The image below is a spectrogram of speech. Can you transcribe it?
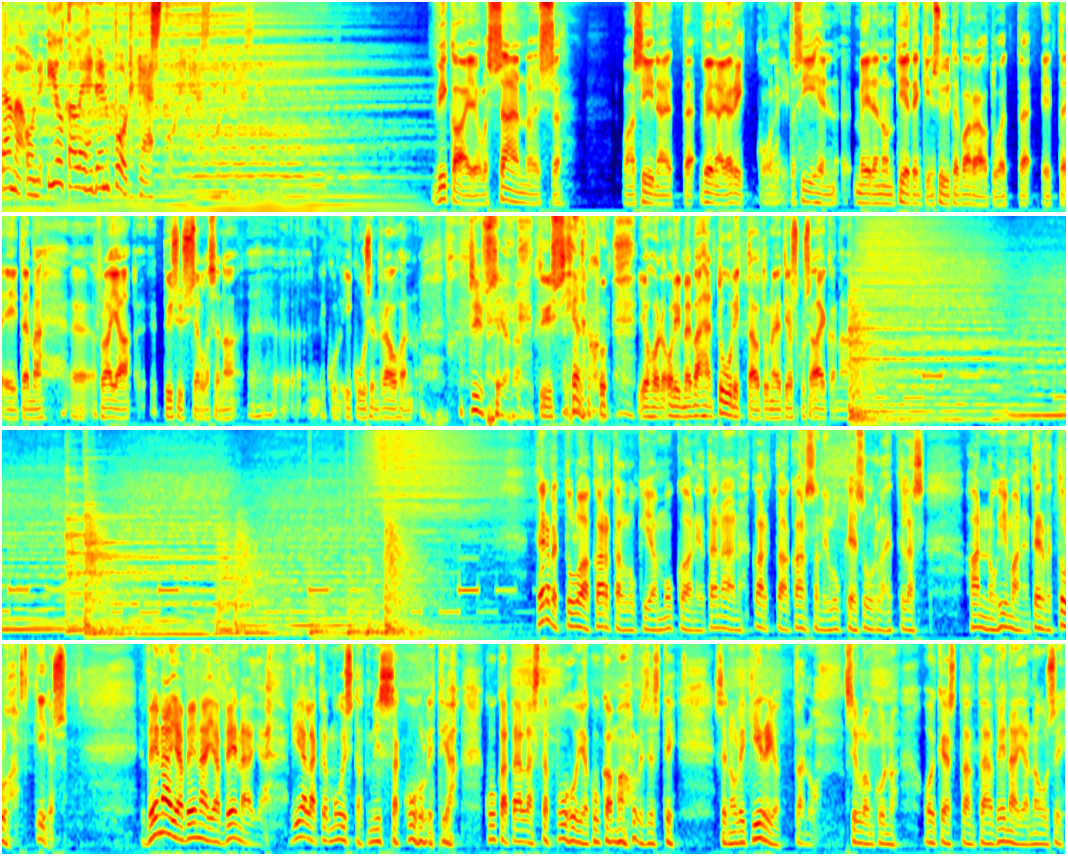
Tämä on Iltalehden podcast. Vika ei ole säännöissä, vaan siinä, että Venäjä rikkoo Mutta niitä. siihen meidän on tietenkin syytä varautua, että, että ei tämä raja pysy sellaisena niin kuin ikuisen rauhan tyyssijänä, tyyssijänä johon olimme vähän tuudittautuneet joskus aikanaan. Tervetuloa kartanlukijan mukaan ja tänään karttaa kanssani lukee suurlähettiläs Hannu Himanen. Tervetuloa. Kiitos. Venäjä, Venäjä, Venäjä. Vieläkö muistat, missä kuulit ja kuka tällaista puhui ja kuka mahdollisesti sen oli kirjoittanut silloin, kun oikeastaan tämä Venäjä nousi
